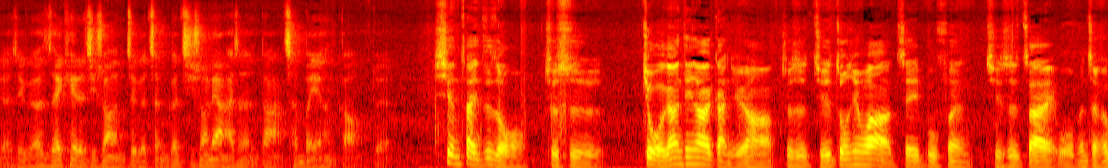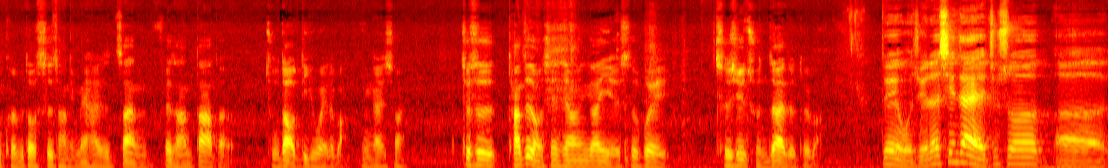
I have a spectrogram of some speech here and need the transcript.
呃，这个 zk 的计算，这个整个计算量还是很大，成本也很高，对。现在这种就是，就我刚刚听下来感觉哈，就是其实中心化这一部分，其实在我们整个 crypto 市场里面还是占非常大的主导地位的吧，应该算。就是它这种现象应该也是会持续存在的，对吧？对，我觉得现在就说呃，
